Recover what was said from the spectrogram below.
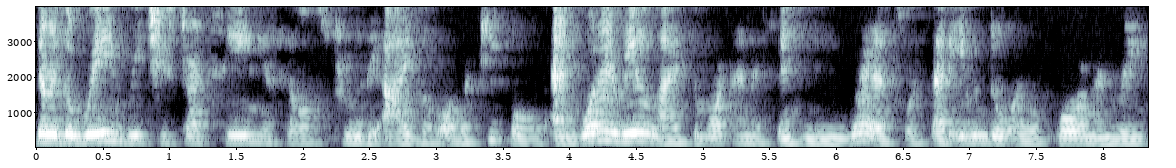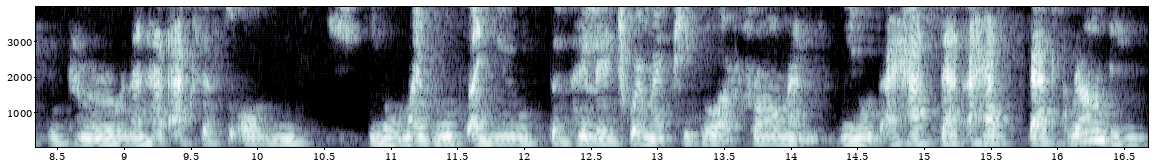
there is a way in which you start seeing yourself through the eyes of other people. And what i realized the more time i spent in the us was that even though i was born and raised in cameroon and had access to all these you know my roots i knew the village where my people are from and you know i had that i had that grounding.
